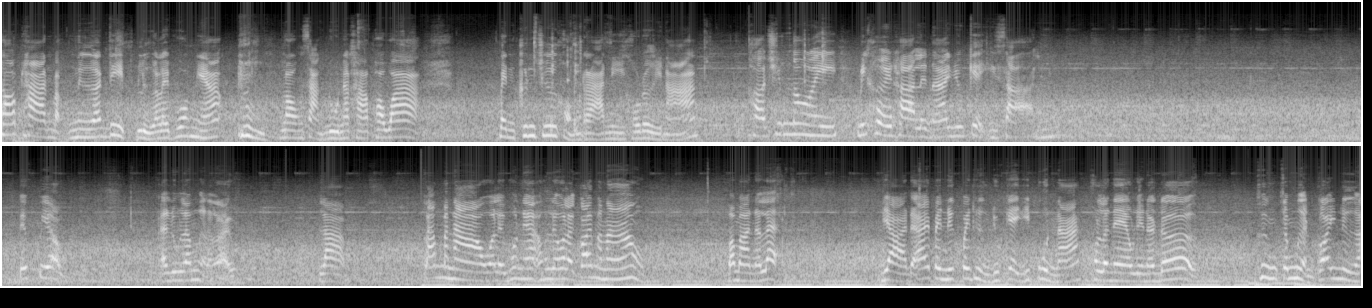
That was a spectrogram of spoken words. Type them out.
ชอบทานแบบเนื้อดิบหรืออะไรพวกนี้ลองสั่งดูนะคะ เพราะว่าเป็นขึ้นชื่อของร้านนี้เขาเลยนะ ขอชิมหน่อย ไม่เคยทานเลยนะยูเกะอีสาน เปรี้ยวๆแต่ดูแล้วเหมือนอะไร ลาบ ลาบมะนาวอะไรพวกเนี้ยเขาเรียกว่าอะไรก้อยมะนาว ประมาณนั้นแหละ อย่าได้ไปนึกไปถึงยูเกะญี่ปุ่นนะคนละแนวเลยนะเด้อ คือจะเหมือนก้อยเนื้อ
